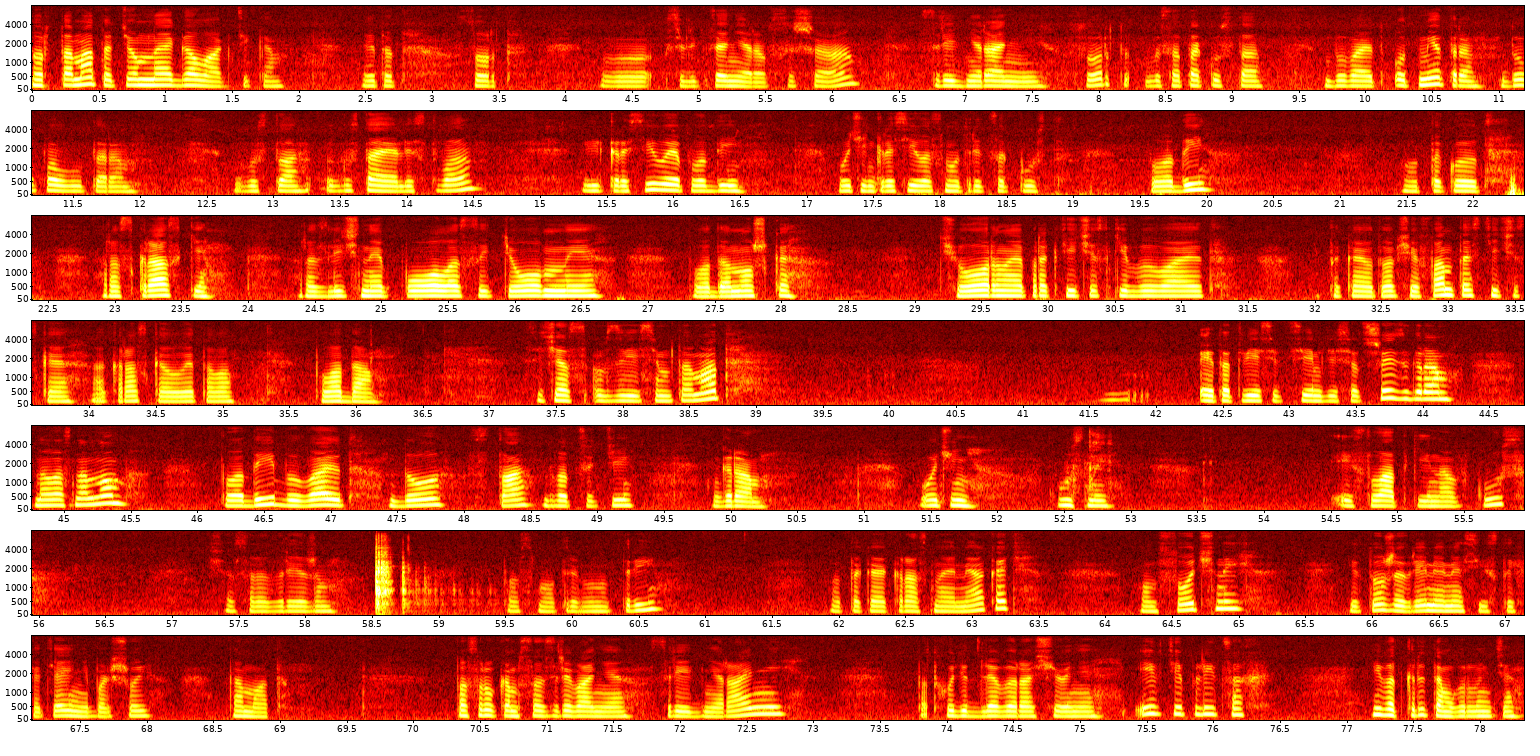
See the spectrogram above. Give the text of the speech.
Сорт томата темная галактика. Этот сорт э, селекционеров США. Среднеранний сорт. Высота куста бывает от метра до полутора. Густа, густая листва и красивые плоды. Очень красиво смотрится куст. Плоды вот такой вот раскраски. Различные полосы, темные. Плодоножка черная практически бывает. Такая вот вообще фантастическая окраска у этого плода. Сейчас взвесим томат. Этот весит 76 грамм, но в основном плоды бывают до 120 грамм. Очень вкусный и сладкий на вкус. Сейчас разрежем. Посмотрим внутри. Вот такая красная мякоть. Он сочный и в то же время мясистый, хотя и небольшой томат. По срокам созревания средне-ранний. Подходит для выращивания и в теплицах, и в открытом грунте.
